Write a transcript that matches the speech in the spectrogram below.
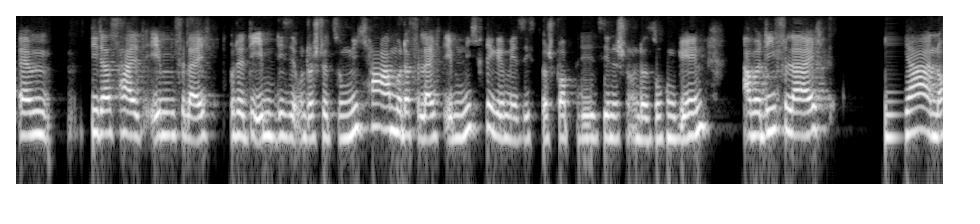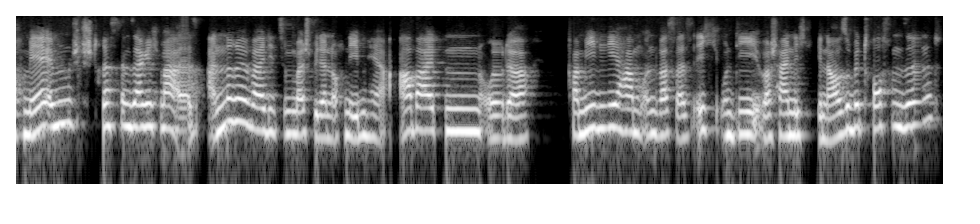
ähm, die das halt eben vielleicht oder die eben diese Unterstützung nicht haben oder vielleicht eben nicht regelmäßig zur sportmedizinischen Untersuchung gehen, aber die vielleicht ja noch mehr im Stress sind, sage ich mal, als andere, weil die zum Beispiel dann noch nebenher arbeiten oder Familie haben und was weiß ich und die wahrscheinlich genauso betroffen sind.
